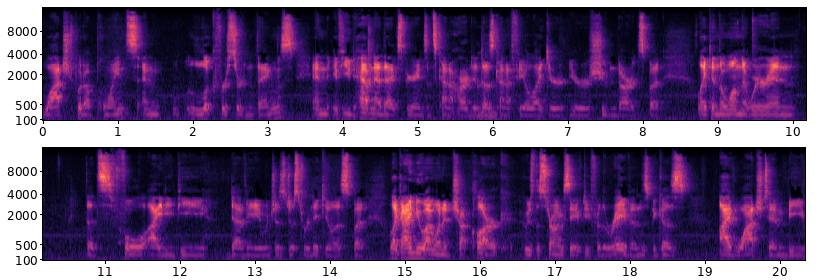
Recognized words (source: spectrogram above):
watched put up points and look for certain things and if you haven't had that experience it's kind of hard it does mm-hmm. kind of feel like you're you're shooting darts but like in the one that we're in that's full IDP Devy, which is just ridiculous. But like I knew I wanted Chuck Clark, who's the strong safety for the Ravens, because I've watched him be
